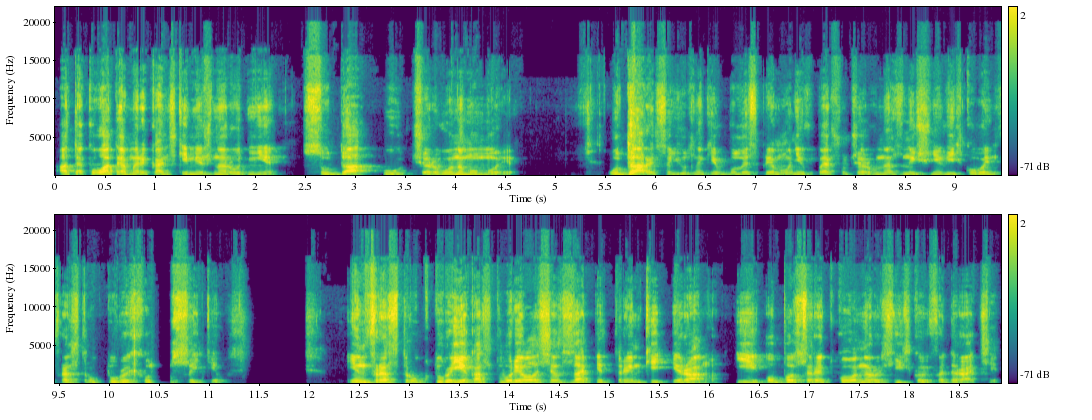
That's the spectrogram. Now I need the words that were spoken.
атакувати американські міжнародні суда у Червоному морі. Удари союзників були спрямовані в першу чергу на знищення військової інфраструктури хуситів, інфраструктури, яка створювалася за підтримки Ірану і опосередкована Російської Федерації.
